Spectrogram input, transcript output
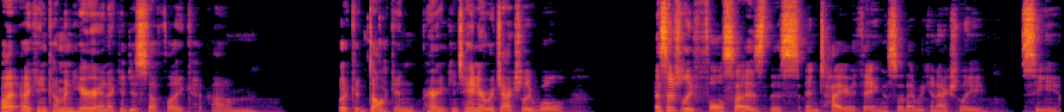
but I can come in here and I can do stuff like um, like dock and parent container, which actually will essentially full size this entire thing so that we can actually see,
